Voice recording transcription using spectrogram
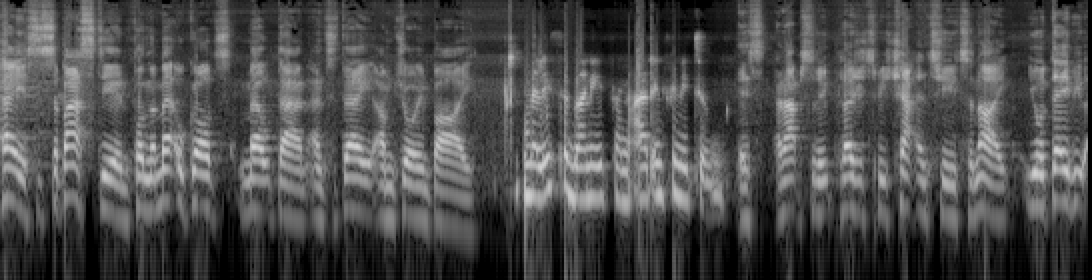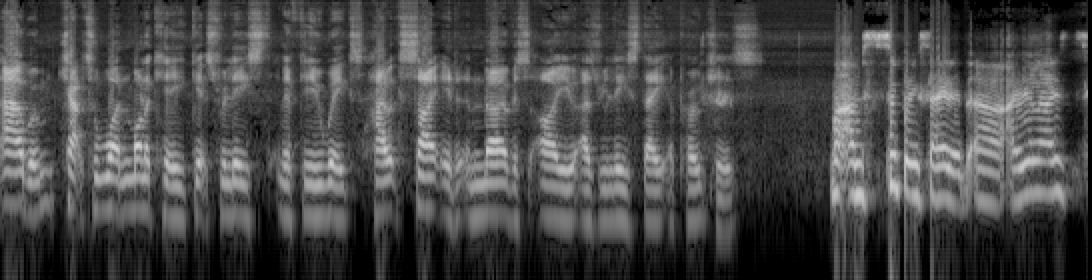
Hey, this is Sebastian from the Metal Gods Meltdown, and today I'm joined by Melissa Bonny from Ad Infinitum. It's an absolute pleasure to be chatting to you tonight. Your debut album, Chapter 1 Monarchy, gets released in a few weeks. How excited and nervous are you as release date approaches? Well, I'm super excited. Uh, I realized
